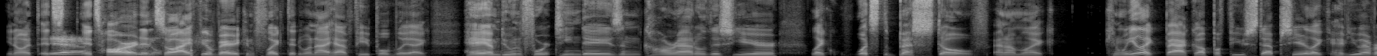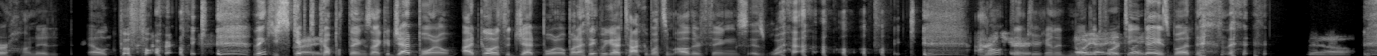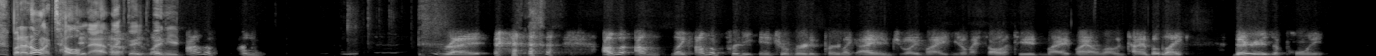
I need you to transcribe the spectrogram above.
you know it, it's Yeah, it's hard, and so I feel very conflicted when I have people be like, "Hey, I'm doing 14 days in Colorado this year. Like, what's the best stove?" And I'm like, "Can we like back up a few steps here? Like, have you ever hunted elk before? like, I think you skipped a couple things, like a Jetboil. I'd go with the Jetboil, but I think we got to talk about some other things as well. like, I don't think you're gonna oh, make Oh, yeah, it 14 like- days, bud. no. but I don't want to tell them It's that. Like, they, then you. I'm a I'm right. I'm a, I'm like I'm a pretty introverted person. Like I enjoy my you know my solitude, my my alone time. But like there is a point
